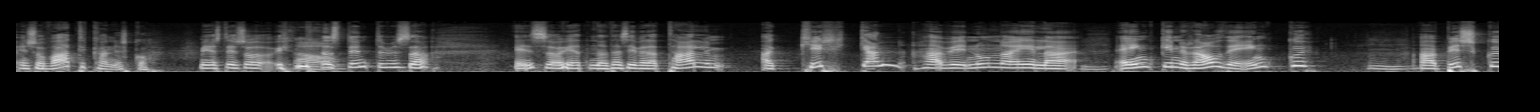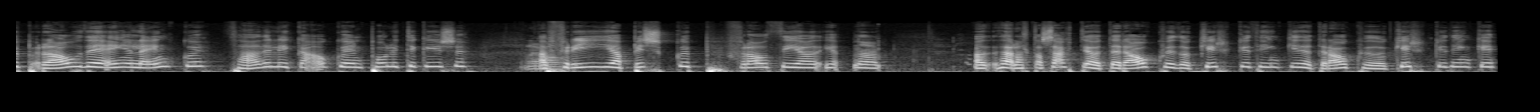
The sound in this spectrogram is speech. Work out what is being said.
eins og Vatikani sko mér finnst eins og hérna, stundum eins og, eins og hérna, það sé verið að tala um að kirkjan hafi núna eiginlega mm. engin ráði engu mm. að biskup ráði eiginlega engu það er líka ákveðin pólitík í þessu já. að fríja biskup frá því að, hérna, að það er alltaf sagt já þetta er ákveð og kirkjuþingi þetta er ákveð og kirkjuþingi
